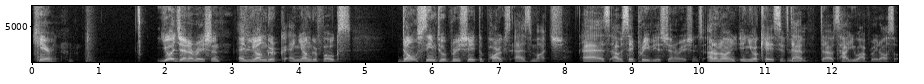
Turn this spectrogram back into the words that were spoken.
Kieran, your generation and younger and younger folks don't seem to appreciate the parks as much as I would say previous generations. I don't know in, in your case if that that's how you operate also.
